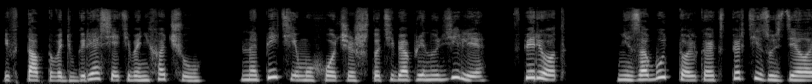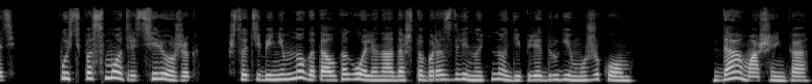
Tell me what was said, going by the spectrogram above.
и втаптывать в грязь я тебя не хочу. Напить ему хочешь, что тебя принудили? Вперед! Не забудь только экспертизу сделать. Пусть посмотрит Сережек, что тебе немного-то алкоголя надо, чтобы раздвинуть ноги перед другим мужиком. Да, Машенька,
